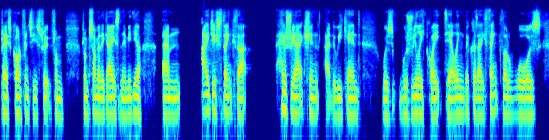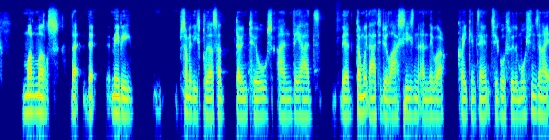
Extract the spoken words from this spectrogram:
press conferences from from some of the guys in the media. Um, I just think that his reaction at the weekend was was really quite telling because I think there was murmurs that that maybe some of these players had down tools and they had they had done what they had to do last season and they were quite content to go through the motions and I,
